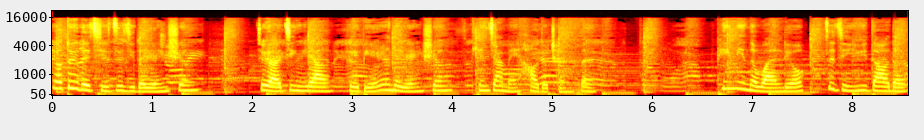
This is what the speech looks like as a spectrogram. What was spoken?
要对得起自己的人生，就要尽量给别人的人生添加美好的成分，拼命的挽留自己遇到的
